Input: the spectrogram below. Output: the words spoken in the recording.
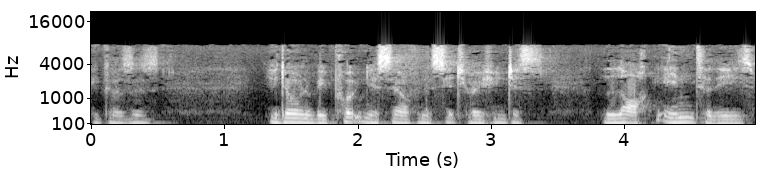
because you don't want to be putting yourself in a situation just lock into these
